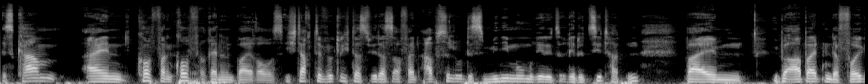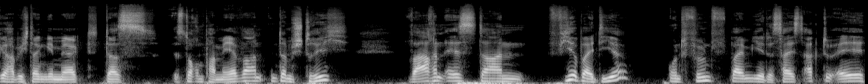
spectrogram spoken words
Es kam ein Kopf-an-Kopf-Rennen bei raus. Ich dachte wirklich, dass wir das auf ein absolutes Minimum redu reduziert hatten. Beim Überarbeiten der Folge habe ich dann gemerkt, dass es doch ein paar mehr waren. Unterm Strich waren es dann vier bei dir und fünf bei mir. Das heißt, aktuell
